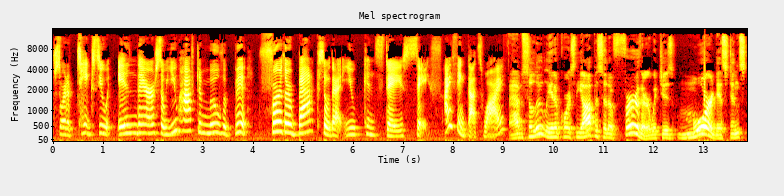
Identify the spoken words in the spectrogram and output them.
sort of takes you in there. So you have to move a bit further back so that you can stay safe. I think that's why. Absolutely. And of course, the opposite of further, which is more distance,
